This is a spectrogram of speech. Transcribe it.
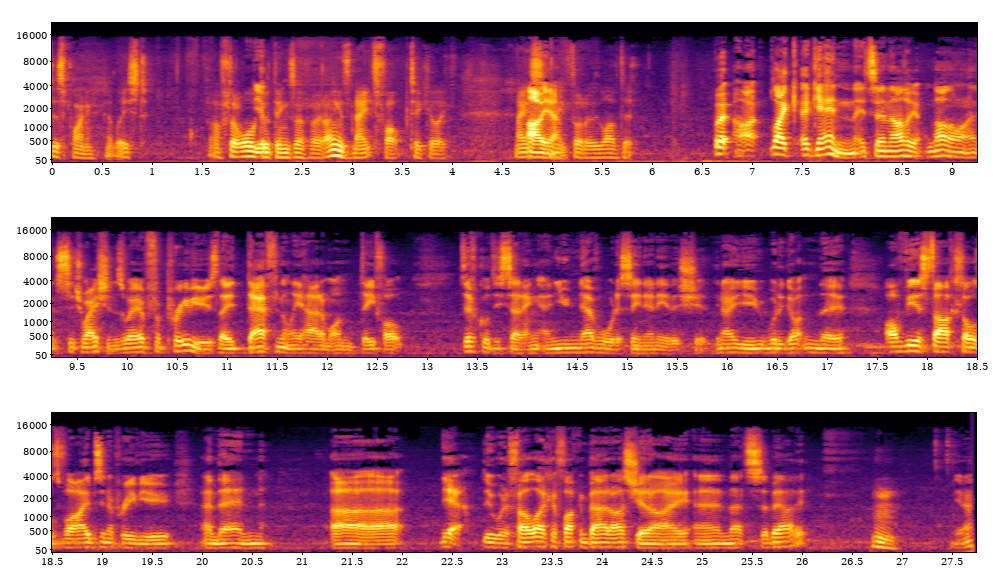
disappointing at least. After all Yep. good things I've heard, I think it's Nate's fault particularly. Nate's, Oh, yeah. Nate thought he loved it. But uh, like again, it's another another one of those situations where for previews they definitely had them on default difficulty setting, and you never would have seen any of this shit. You know, you would have gotten the obvious Dark Souls vibes in a preview, and then, uh, yeah, it would have felt like a fucking badass Jedi, and that's about it. Hmm. You know?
